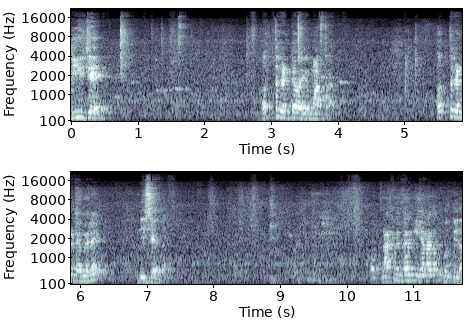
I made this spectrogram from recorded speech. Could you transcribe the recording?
ಡಿ ಜೆ ಹತ್ತು ಗಂಟೆವರೆಗೆ ಮಾತ್ರ. ಹತ್ತು ಗಂಟೆ ಮೇಲೆ ನಿಷೇಧ. ಅವತ್ತು ನಾಲ್ಕನೇ ತಾರೀಕಿಗೆ ಏನಾಗುತ್ತೋ ಗೊತ್ತಿಲ್ಲ.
